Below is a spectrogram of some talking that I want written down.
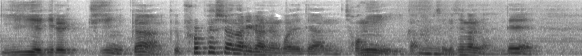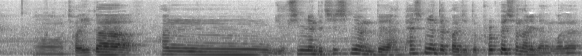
이 얘기를 주시니까 그 프로페셔널이라는 거에 대한 정의가 음. 갑자기 생각이 나는데 어, 저희가 한 60년대, 70년대, 한 80년대까지도 프로페셔널이라는 거는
